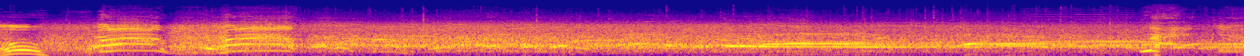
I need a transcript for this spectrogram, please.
Oh! Oh! Oh! Let's go!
